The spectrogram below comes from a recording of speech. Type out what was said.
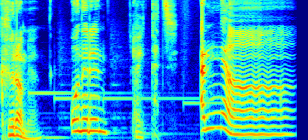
그러면 오늘은 여기까지. 안녕.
